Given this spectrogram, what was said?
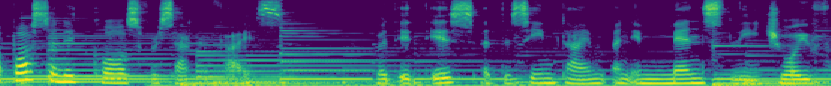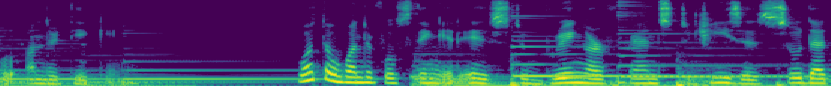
Apostolate calls for sacrifice, but it is at the same time an immensely joyful undertaking. What a wonderful thing it is to bring our friends to Jesus so that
